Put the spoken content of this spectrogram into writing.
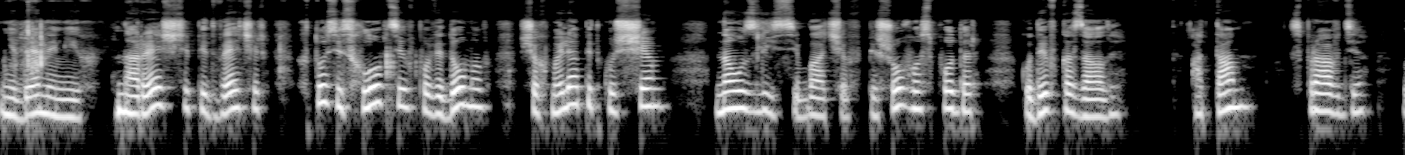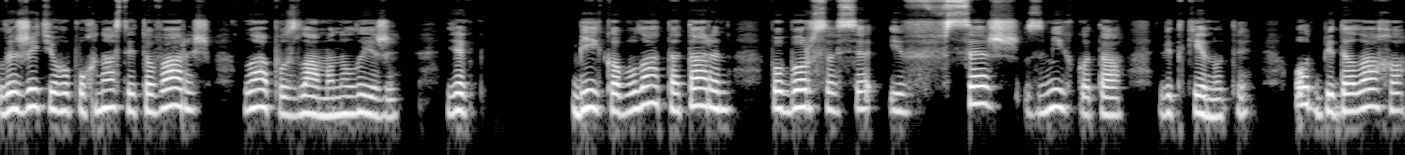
ніде не міг. Нарешті під вечір хтось із хлопців повідомив, що хмеля під кущем на узліссі бачив, пішов господар, куди вказали. А там, справді, лежить його пухнастий товариш, лапу зламану лиже. Як бійка була, татарин поборсався і все ж зміг кота відкинути. От бідолаха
